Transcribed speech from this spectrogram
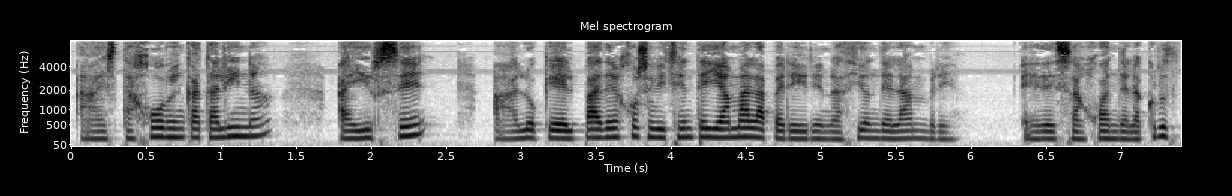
a esta joven Catalina a irse a lo que el padre José Vicente llama la peregrinación del hambre eh, de San Juan de la Cruz,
